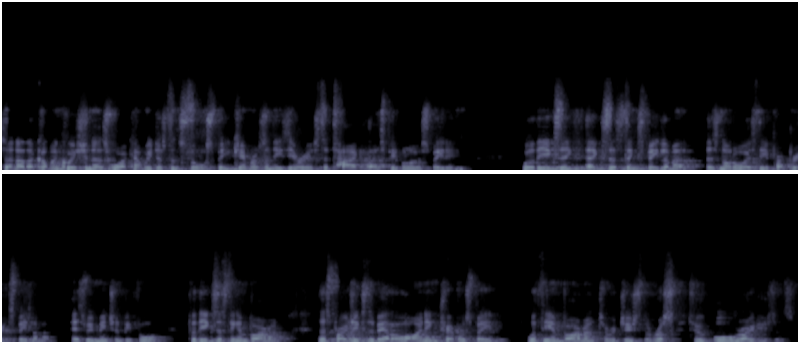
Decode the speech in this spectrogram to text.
So another common question is why can't we just install speed cameras in these areas to target those people who are speeding? Well, the existing speed limit is not always the appropriate speed limit, as we mentioned before, for the existing environment. This project is about aligning travel speed with the environment to reduce the risk to all road users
